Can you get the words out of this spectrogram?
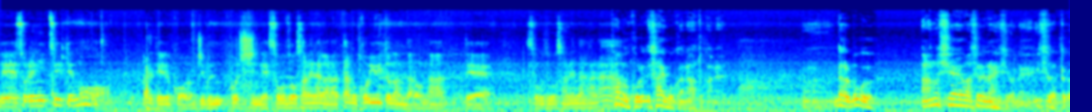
でそれについてもある程度こう自分ご自身で想像されながら多分こういう意図なんだろうなって想像されながら。多分これで最後かなとかね、うん、だから僕あの試合忘れないんですよね。いつだったか。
